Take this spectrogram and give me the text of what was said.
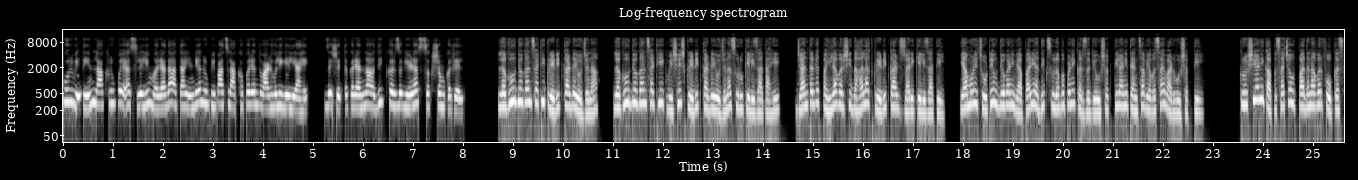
पूर्वी तीन लाख रुपये असलेली मर्यादा आता इंडियन रुपी पाच लाखापर्यंत वाढवली गेली आहे जे शेतकऱ्यांना अधिक कर्ज घेण्यास सक्षम करेल. लघुउद्योगांसाठी क्रेडिट कार्ड योजना. लघुउद्योगांसाठी एक विशेष क्रेडिट कार्ड योजना सुरू केली जात आहे ज्याअंतर्गत पहिल्या वर्षी दहा लाख क्रेडिट कार्ड्स जारी केली जातील. यामुळे छोटे उद्योग आणि व्यापारी अधिक सुलभपणे कर्ज घेऊ शकतील आणि त्यांचा व्यवसाय वाढवू शकतील. कृषी आणि कापसाच्या उत्पादनावर फोकस.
